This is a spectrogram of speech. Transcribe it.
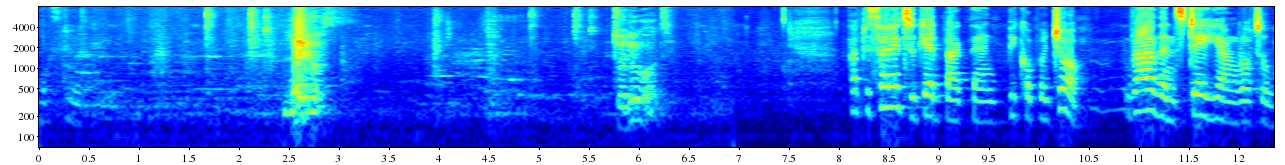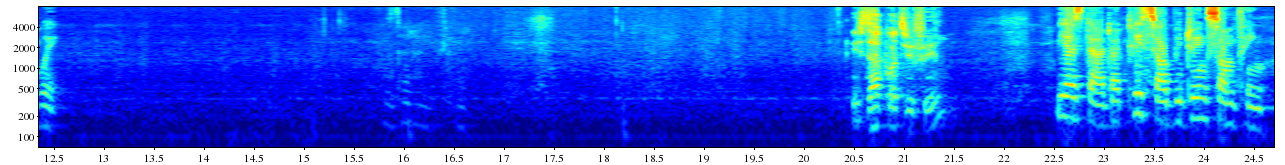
next week. Lagos. To do what? I've decided to get back there and pick up a job rather than stay here and rot away. Is that how you feel? Is that what you feel? Yes, Dad, at least I'll be doing something.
